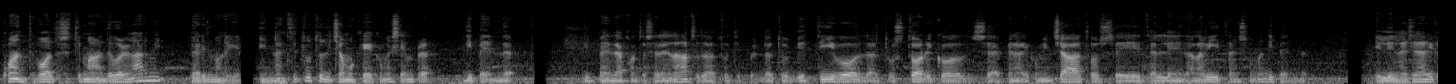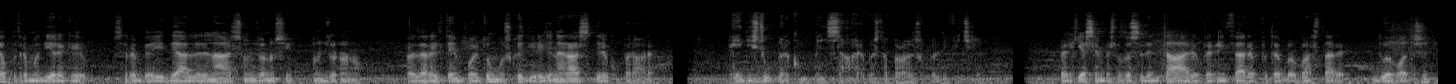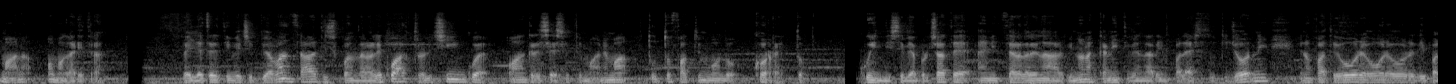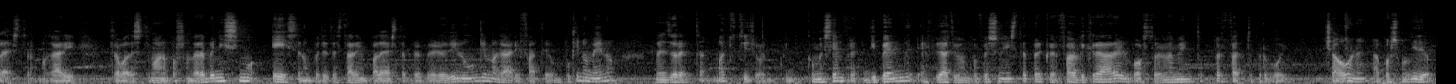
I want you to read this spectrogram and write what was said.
quante volte a settimana devo allenarmi per dimagrire? Innanzitutto diciamo che come sempre dipende. Dipende da quanto sei allenato, dal tuo, tipo, dal tuo obiettivo, dal tuo storico, se hai appena ricominciato, se ti alleni da una vita, insomma dipende. In linea generica potremmo dire che sarebbe ideale allenarsi un giorno sì e un giorno no, per dare il tempo ai tuoi muscoli di rigenerarsi di recuperare. E di supercompensare, questa parola è super difficile. Per chi è sempre stato sedentario, per iniziare potrebbero bastare due volte a settimana o magari tre. Per gli atleti invece più avanzati si può andare alle 4, alle 5 o anche alle 6 settimane, ma tutto fatto in modo corretto. Quindi se vi approcciate a iniziare ad allenarvi, non accanitevi ad andare in palestra tutti i giorni e non fate ore e ore e ore di palestra. Magari tre volte a settimana possono andare benissimo e se non potete stare in palestra per periodi lunghi, magari fate un pochino meno, mezz'oretta, ma tutti i giorni. Quindi come sempre dipende e affidatevi a un professionista per farvi creare il vostro allenamento perfetto per voi. Ciao, al prossimo video!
